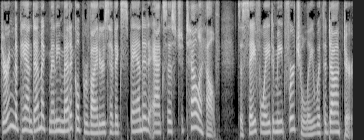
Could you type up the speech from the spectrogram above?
During the pandemic, many medical providers have expanded access to telehealth. It's a safe way to meet virtually with a doctor.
